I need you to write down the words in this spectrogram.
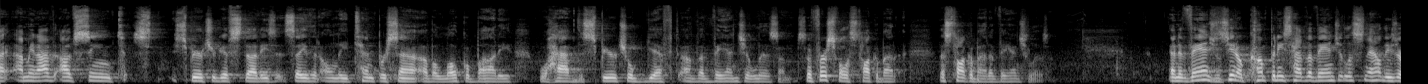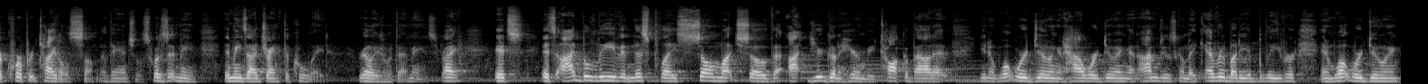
I, I, mean, I've, I've seen t- spiritual gift studies that say that only 10% of a local body will have the spiritual gift of evangelism. So, first of all, let's talk about, let's talk about evangelism. An evangelist, you know, companies have evangelists now. These are corporate titles, some evangelists. What does it mean? It means I drank the Kool Aid really is what that means, right? It's, it's I believe in this place so much so that I, you're going to hear me talk about it, you know, what we're doing and how we're doing it. I'm just going to make everybody a believer in what we're doing.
